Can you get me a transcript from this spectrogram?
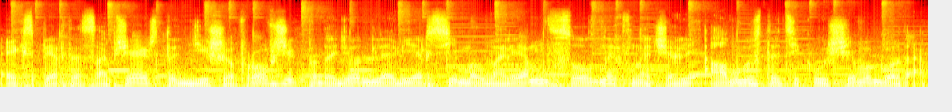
Эксперты сообщают, что дешифровщик подойдет для версий Malware, созданных в начале августа текущего года.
